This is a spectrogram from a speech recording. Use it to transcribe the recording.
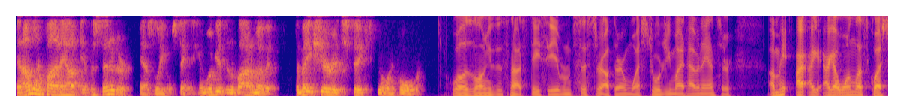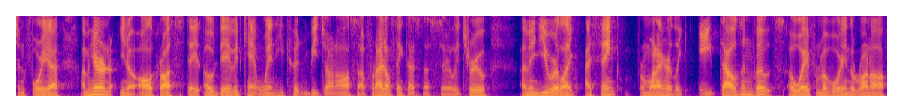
and I want to find out if a senator has legal standing, and we'll get to the bottom of it to make sure it's fixed going forward. Well, as long as it's not Stacey Abrams' sister out there in West Georgia, you might have an answer. Um, I, I got one last question for you. I'm hearing, you know, all across the state, oh, David can't win. He couldn't beat Jon Ossoff. When I don't think that's necessarily true. I mean, you were like, I think from what I heard, like 8,000 votes away from avoiding the runoff.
